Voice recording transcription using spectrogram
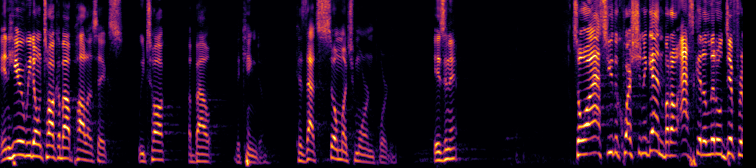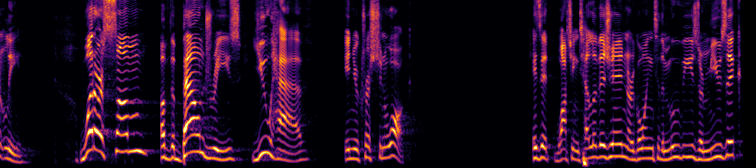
And here we don't talk about politics, we talk about the kingdom, because that's so much more important, isn't it? So I'll ask you the question again, but I'll ask it a little differently. What are some of the boundaries you have in your Christian walk? Is it watching television or going to the movies or music?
